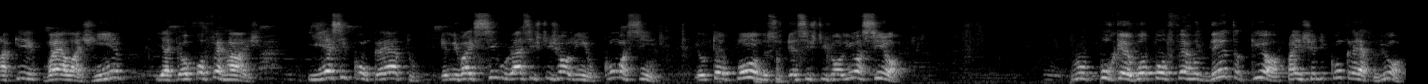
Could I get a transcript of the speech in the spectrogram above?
Aqui vai a lajinha e aqui é o ferragem. E esse concreto, ele vai segurar esses tijolinhos. Como assim? Eu estou pondo esses tijolinhos assim, ó. Porque eu vou pôr ferro dentro aqui, ó, para encher de concreto, viu?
